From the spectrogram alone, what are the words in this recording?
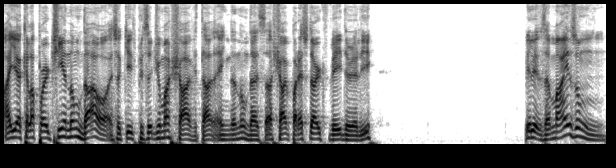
Aí aquela portinha não dá, ó. Isso aqui precisa de uma chave, tá? Ainda não dá. Essa chave parece o Darth Vader ali. Beleza, mais um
